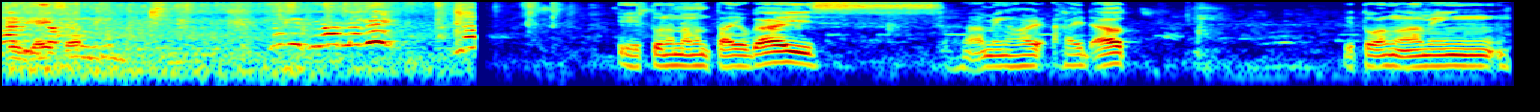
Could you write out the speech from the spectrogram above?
Okay guys. Oh. Ito na naman tayo guys. Aming hi- hideout. Ito ang aming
